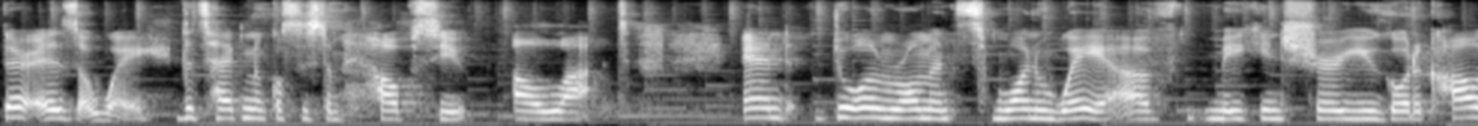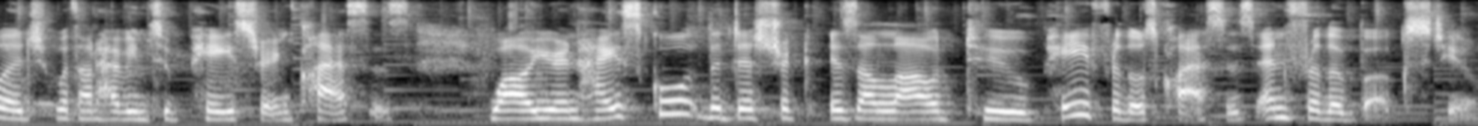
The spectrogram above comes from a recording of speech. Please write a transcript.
There is a way. The technical system helps you a lot. And dual enrollment's one way of making sure you go to college without having to pay certain classes. While you're in high school, the district is allowed to pay for those classes and for the books too.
